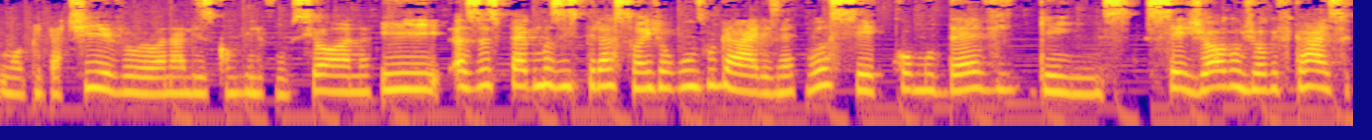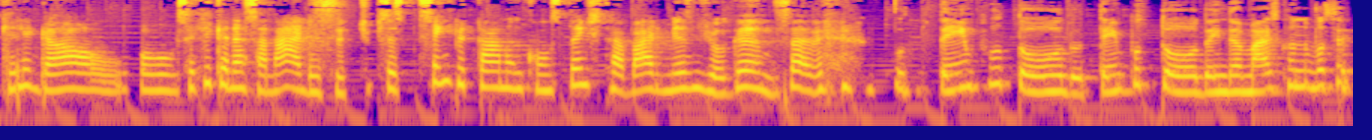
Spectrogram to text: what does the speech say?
um aplicativo, eu analiso como ele funciona e às vezes pego umas inspirações de alguns lugares, né? Você, como dev games, você joga um jogo e fica, ah, isso aqui é legal, ou você fica nessa análise, tipo, você sempre tá num constante trabalho mesmo jogando, sabe? O tempo todo, o tempo todo, ainda mais quando você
